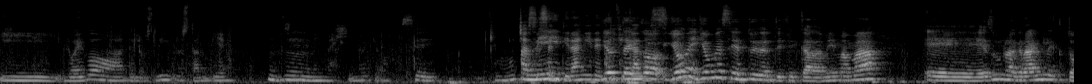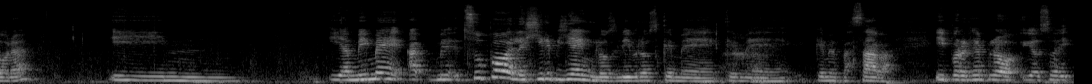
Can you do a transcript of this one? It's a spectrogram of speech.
y luego de los libros también. me imagino yo. Sí. Que muchas se sentirán identificadas. Yo, tengo, yo, me, yo me siento identificada. Mi mamá eh, es una gran lectora y, y a mí me, me, supo elegir bien los libros que me, que me, que me pasaba. Y por ejemplo, yo soy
